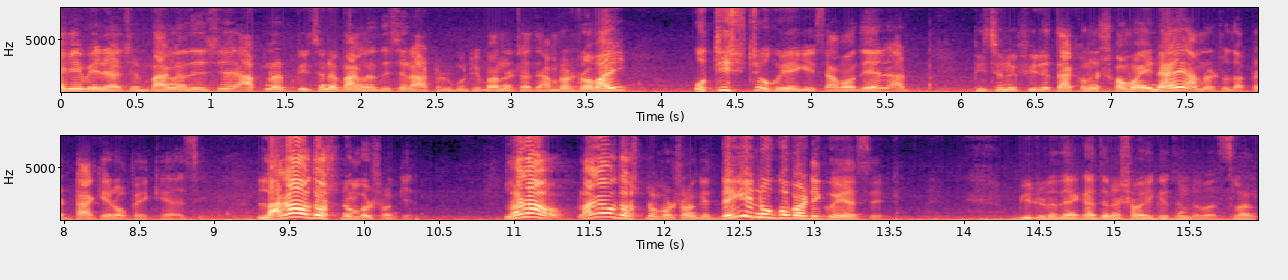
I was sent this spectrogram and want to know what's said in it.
আগে বেড়ে আছেন, বাংলাদেশে আপনার পিছনে বাংলাদেশের আঠারো কোটি মানুষ আছে, আমরা সবাই অতিষ্ঠ হয়ে গেছি, আমাদের আর পিছনে ফিরে তাকানোর সময় নাই, আমরা শুধু আপনার ডাকের অপেক্ষায় আছি। লাগাও দশ নম্বর সংকেত। লাগাও লাগাও দশ নম্বর সংকেত। দেখি নৌকো পার্টি কই আছে। ভিডিওটা দেখার জন্য সবাইকে ধন্যবাদ। সালাম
